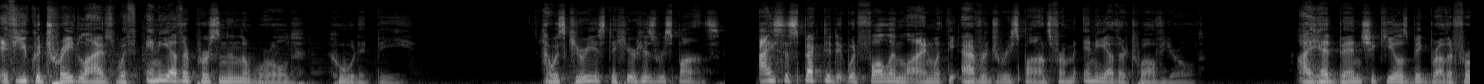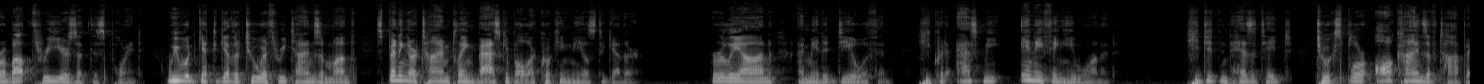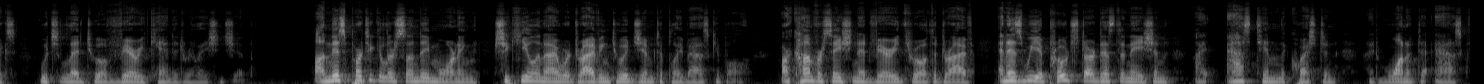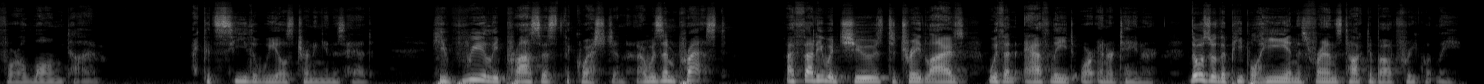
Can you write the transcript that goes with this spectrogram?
If you could trade lives with any other person in the world, who would it be? I was curious to hear his response. I suspected it would fall in line with the average response from any other 12 year old. I had been Shakeel's big brother for about three years at this point. We would get together two or three times a month, spending our time playing basketball or cooking meals together. Early on, I made a deal with him. He could ask me anything he wanted. He didn't hesitate to explore all kinds of topics, which led to a very candid relationship. On this particular Sunday morning, Shakeel and I were driving to a gym to play basketball. Our conversation had varied throughout the drive, and as we approached our destination, I asked him the question I'd wanted to ask for a long time. I could see the wheels turning in his head. He really processed the question. I was impressed. I thought he would choose to trade lives with an athlete or entertainer. Those were the people he and his friends talked about frequently.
